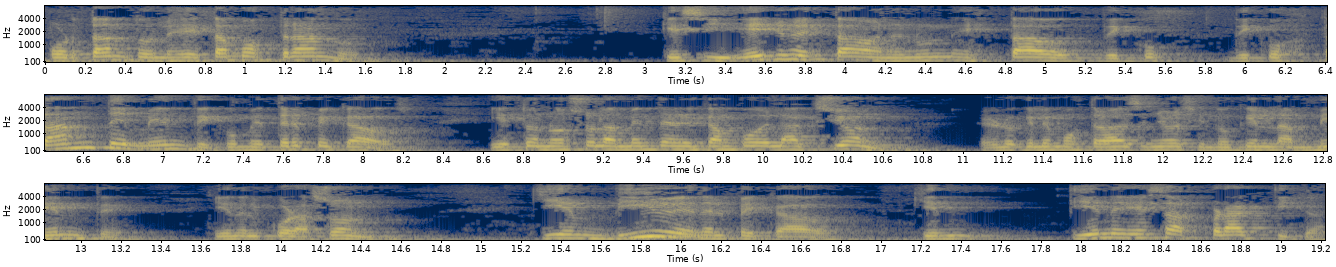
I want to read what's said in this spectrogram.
Por tanto, les está mostrando que si ellos estaban en un estado de, constantemente cometer pecados, y esto no solamente en el campo de la acción, es lo que le mostraba el Señor, sino que en la mente y en el corazón, quien vive en el pecado, quien tiene esa práctica,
